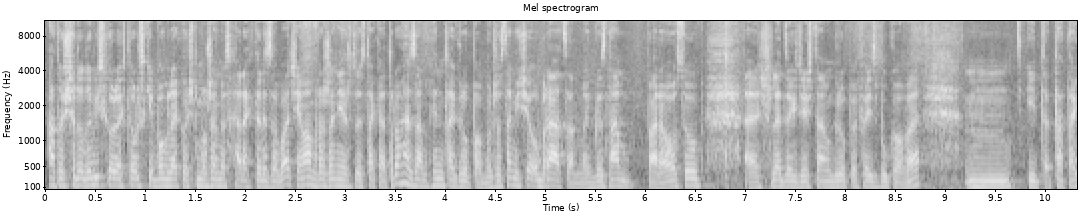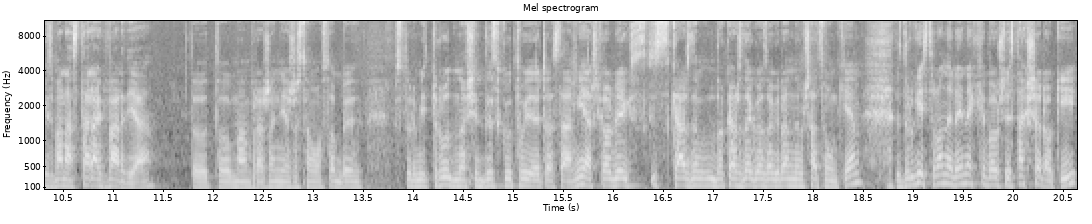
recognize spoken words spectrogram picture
A to środowisko lektorskie w ogóle jakoś możemy scharakteryzować? Ja mam wrażenie, że to jest taka trochę zamknięta grupa, bo czasami się obracam, jakby znam parę osób, e, śledzę gdzieś tam grupy facebookowe mm, i ta, ta tak zwana stara gwardia, to, to mam wrażenie, że są osoby, z którymi trudno się dyskutuje czasami, aczkolwiek z, z każdym, do każdego z ogromnym szacunkiem. Z drugiej strony rynek chyba już jest tak szeroki,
